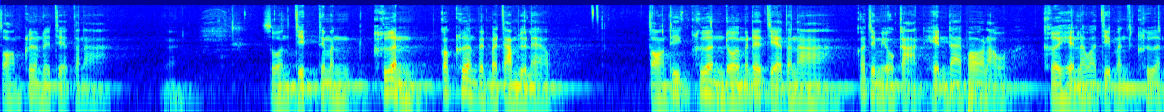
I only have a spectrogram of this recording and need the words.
ซ้อมเคลื่อนโดยเจตนา ส่วนจิตที่มันเคลื่อนก็เคลื่อนเป็นประจำอยู่แล้ว ตอนที่เคลื่อนโดยไม่ได้เจตนา ก็จะมีโอกาสเห็นได้เพราะเรา เคยเห็นแล้วว่าจิตมันเคลื่อน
